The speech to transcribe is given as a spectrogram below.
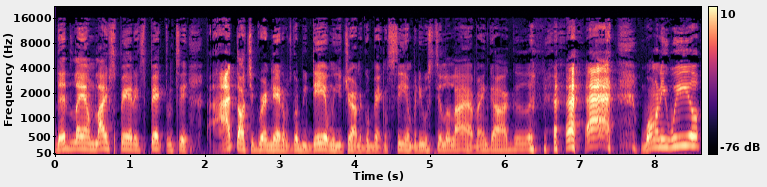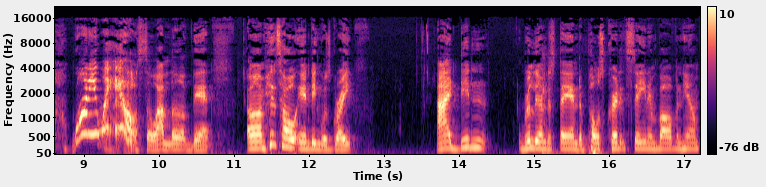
that lamb lifespan expectancy. I thought your granddaddy was gonna be dead when you're trying to go back and see him, but he was still alive. Ain't God good? Won't he will? Won't he will? So I love that. Um, his whole ending was great. I didn't really understand the post credit scene involving him.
